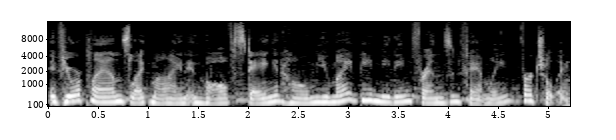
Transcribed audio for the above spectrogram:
If your plans, like mine, involve staying at home, you might be meeting friends and family virtually.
